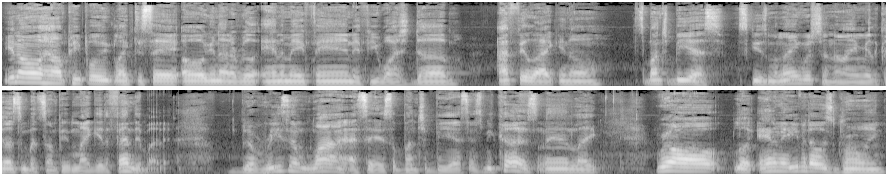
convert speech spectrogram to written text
you know how people like to say, oh, you're not a real anime fan if you watch dub? I feel like, you know, it's a bunch of BS. Excuse my language. I know I ain't really cussing, but some people might get offended by it. The reason why I say it's a bunch of BS is because, man, like, we're all, look, anime, even though it's growing,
